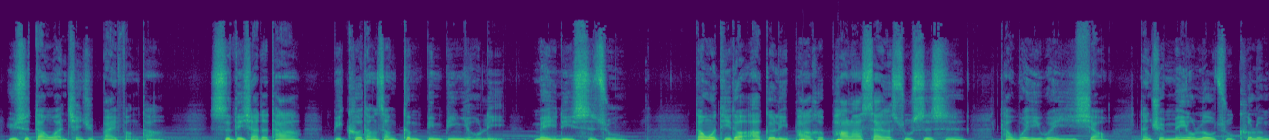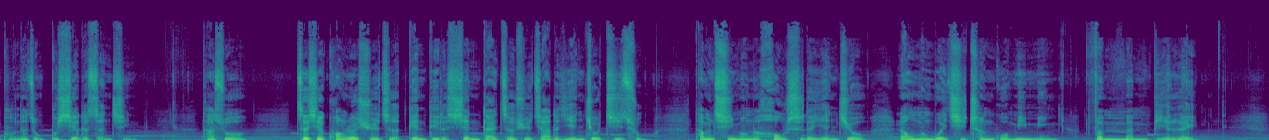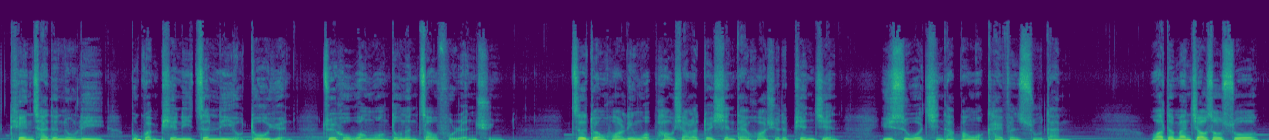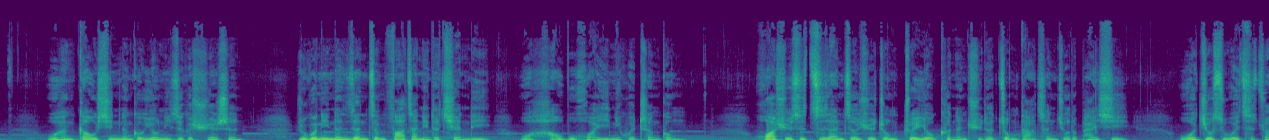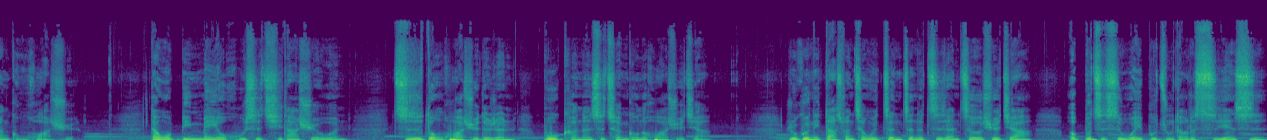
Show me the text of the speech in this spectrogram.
于是当晚前去拜访他。私底下的他比课堂上更彬彬有礼，魅力十足。当我提到阿格里帕和帕拉塞尔苏斯时，他微微一笑，但却没有露出克伦普那种不屑的神情。他说：“这些狂热学者奠定了现代哲学家的研究基础，他们启蒙了后世的研究，让我们为其成果命名，分门别类。天才的努力，不管偏离真理有多远，最后往往都能造福人群。”这段话令我抛下了对现代化学的偏见，于是我请他帮我开份书单。瓦德曼教授说：“我很高兴能够有你这个学生。如果你能认真发展你的潜力，我毫不怀疑你会成功。化学是自然哲学中最有可能取得重大成就的派系，我就是为此专攻化学。但我并没有忽视其他学问。只懂化学的人不可能是成功的化学家。如果你打算成为真正的自然哲学家，而不只是微不足道的实验师，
